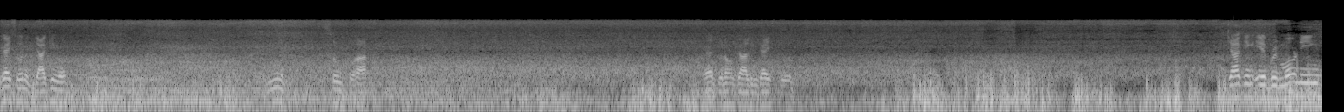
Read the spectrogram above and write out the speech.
guys, oh, nag-jogging oh. Mm, zoom ko ha. Ayan, doon ako galing guys, doon. Jogging every morning.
